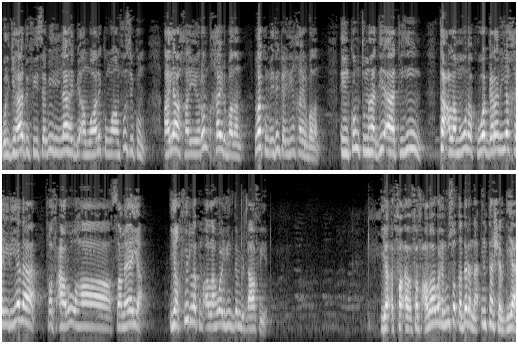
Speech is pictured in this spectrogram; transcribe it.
wljihaadu fi sabiili llahi biamwaalikum waanfusikum ayaa khayrun khayr badan. Lakum idinka idin khayr badan. In kuntum haddii aad tihiin taclamuuna kuwa garanaya khayriyada fafcaluuhaa sameeya. Yakfir lakum allah waa idin dembi dhaafiye. Fafcaluha waxaynu u soo qadaranaa intaa shardiya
